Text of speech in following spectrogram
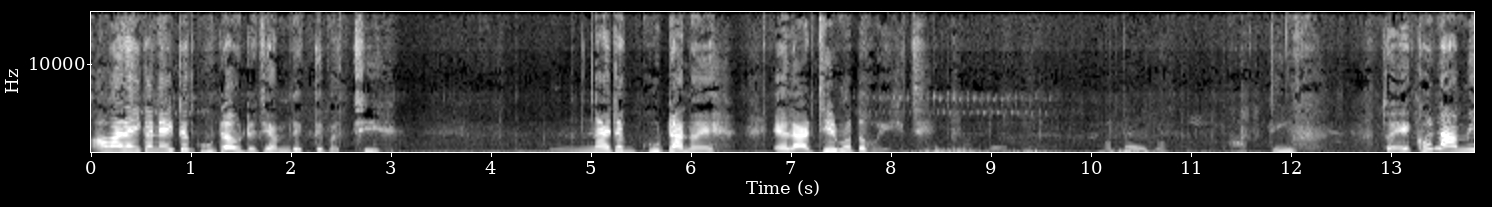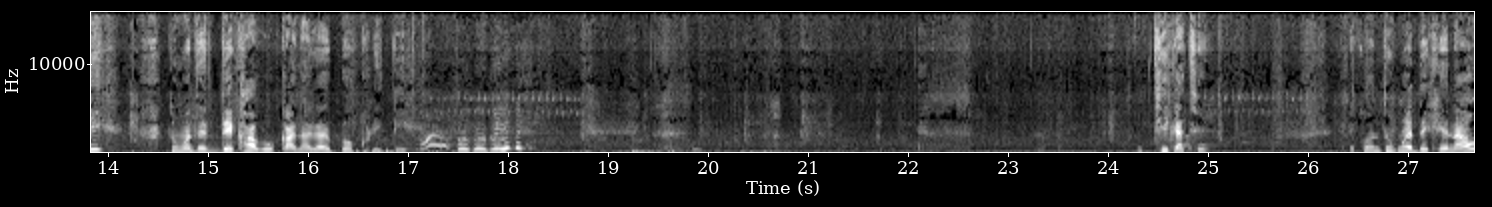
আমার এইখানে একটা গুটা উঠেছে আমি দেখতে পাচ্ছি। না এটা গুটা নয়। অ্যালার্জির মতো হয়ে গেছে। তো এখন আমি তোমাদের দেখাবো কানাডার প্রকৃতি। ঠিক আছে। এখন তোমরা দেখে নাও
